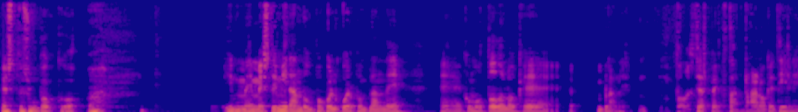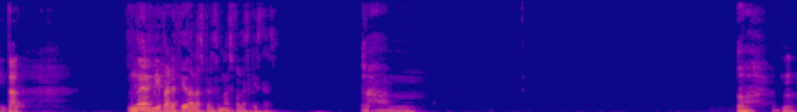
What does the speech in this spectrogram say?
Esto es un poco... Y me, me estoy mirando un poco el cuerpo en plan de... eh, como todo lo que... En plan de... Todo este aspecto tan raro que tiene y tal. No eres ni parecido a las personas con las que estás. Ah, no,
